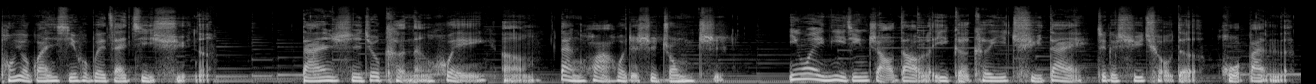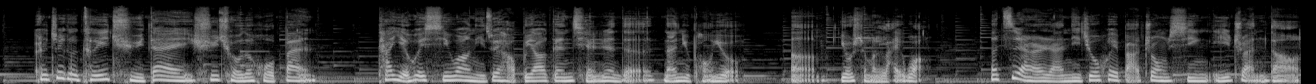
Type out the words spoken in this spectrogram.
朋友关系会不会再继续呢？答案是就可能会嗯淡化或者是终止，因为你已经找到了一个可以取代这个需求的伙伴了，而这个可以取代需求的伙伴，他也会希望你最好不要跟前任的男女朋友呃有什么来往。那自然而然，你就会把重心移转到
